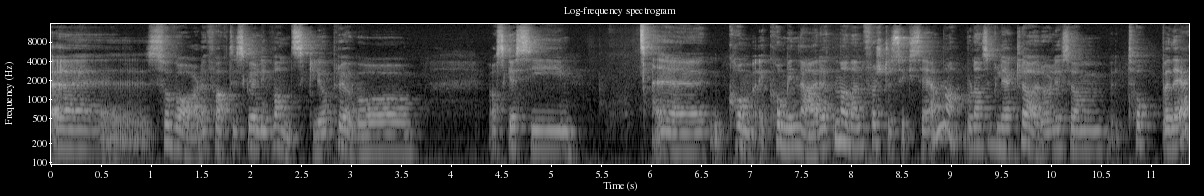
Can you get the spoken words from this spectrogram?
eh, så var det faktisk veldig vanskelig å prøve å Hva skal jeg si eh, komme kom i nærheten av den første suksessen. da. Hvordan skulle jeg klare å liksom toppe det?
